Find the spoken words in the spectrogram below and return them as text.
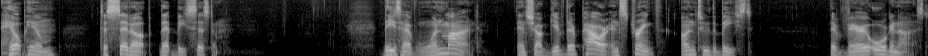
help him to set up that beast system. These have one mind and shall give their power and strength unto the beast. They're very organized.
